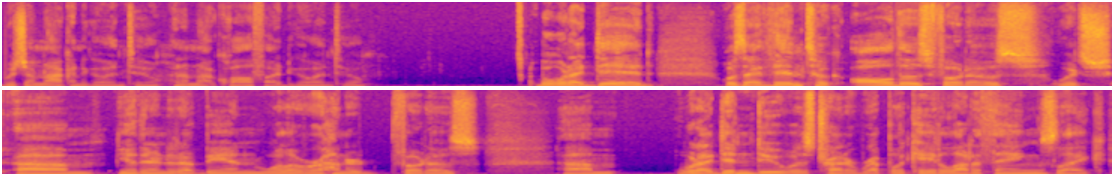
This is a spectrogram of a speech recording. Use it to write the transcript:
which I'm not going to go into, and I'm not qualified to go into. But what I did was I then took all those photos, which um, you know there ended up being well over hundred photos. Um, what I didn't do was try to replicate a lot of things, like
